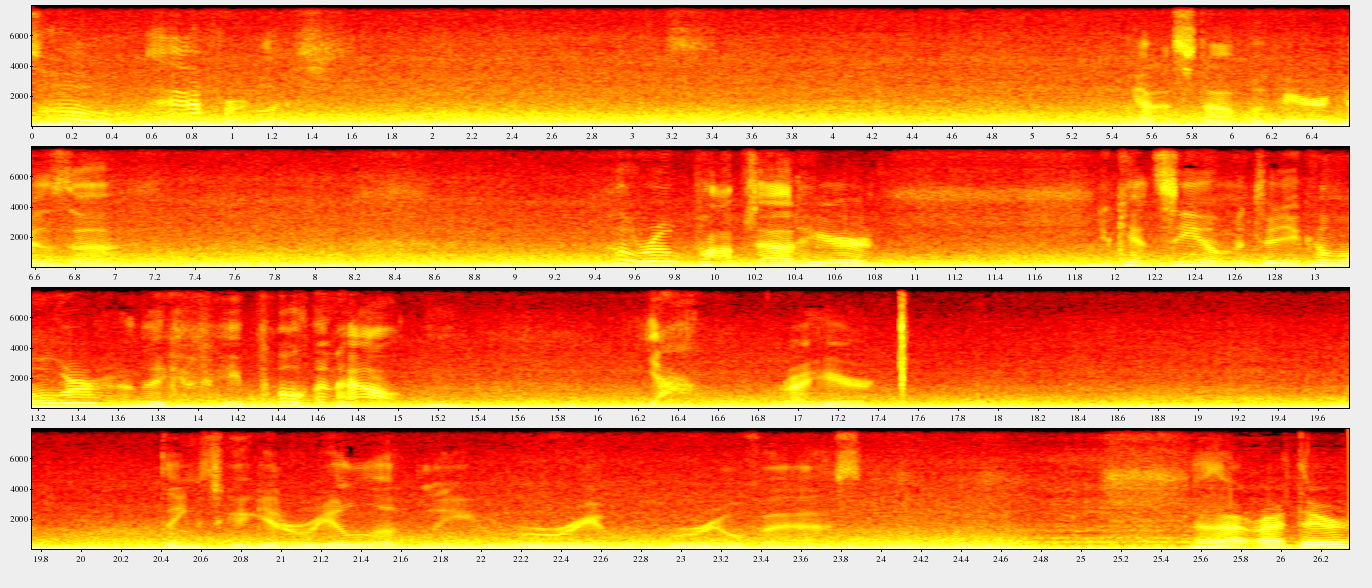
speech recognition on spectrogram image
So effortless. Gotta stop up here because uh, the road pops out here and you see them until you come over and they can be pulling out. And yeah, right here. Things could get real ugly real, real fast. Now that right there,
